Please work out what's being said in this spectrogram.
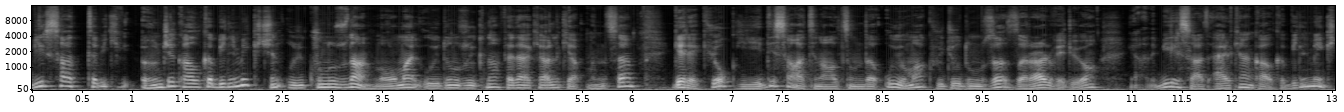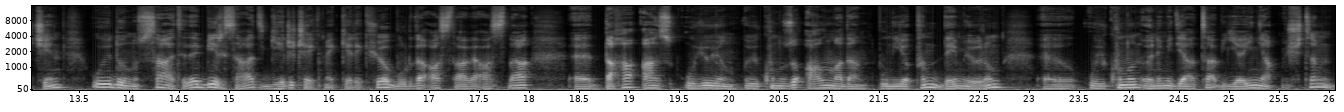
Bir saat tabii ki önce kalkabilmek için uykunuzdan, normal uyuduğunuz uykudan fedakarlık yapmanıza gerek yok. 7 saatin altında uyumak vücudumuza zarar veriyor. Yani bir saat erken kalkabilmek için uyuduğunuz saati de bir saat geri çekmek gerekiyor. Burada asla ve asla e, daha az uyuyun, uykunuzu almadan bunu yapın demiyorum. E, uykunun önemi diye hatta bir yayın yapmıştım.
